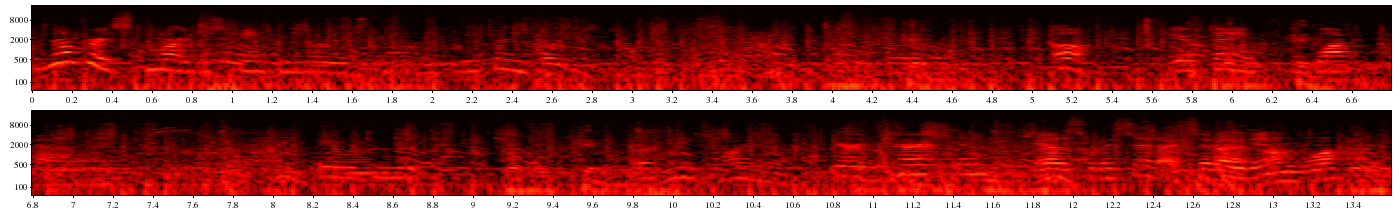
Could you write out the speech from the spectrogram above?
He's not very smart, just camping where we spawn. We turn ghosts. Oh, your thing. Your block pad. You're able to move now. Or who's higher? Your turret thing. Yeah, that's what I said. I said Oh, I?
